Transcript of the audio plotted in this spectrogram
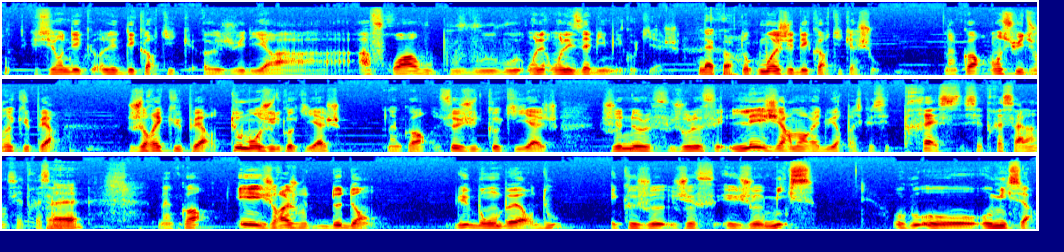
Parce que si on, dé- on les décortique, euh, je vais dire à, à froid, vous, pouvez- vous- vous- on, les, on les abîme les coquillages. D'accord. Donc moi je les décortique à chaud. D'accord? Ensuite je récupère, je récupère tout mon jus de coquillage. D'accord? Ce jus de coquillage, je, ne le, f- je le fais légèrement réduire parce que c'est très, c'est très salin, c'est très salin. Ouais. D'accord? Et je rajoute dedans du bon beurre doux et que je, je, f- et je mixe au, au- au mixeur.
